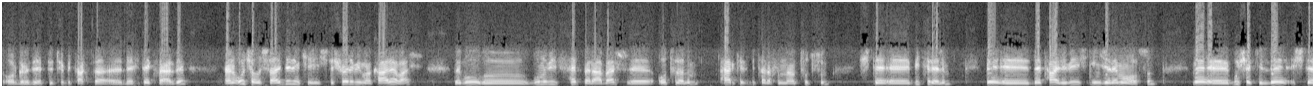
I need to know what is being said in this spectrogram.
organize etti. TÜBİTAK'ta e, destek verdi. Yani o çalıştay dedim ki işte şöyle bir makale var ve bu e, bunu biz hep beraber e, oturalım. Herkes bir tarafından tutsun. işte e, bitirelim ve detaylı bir inceleme olsun. Ve bu şekilde işte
